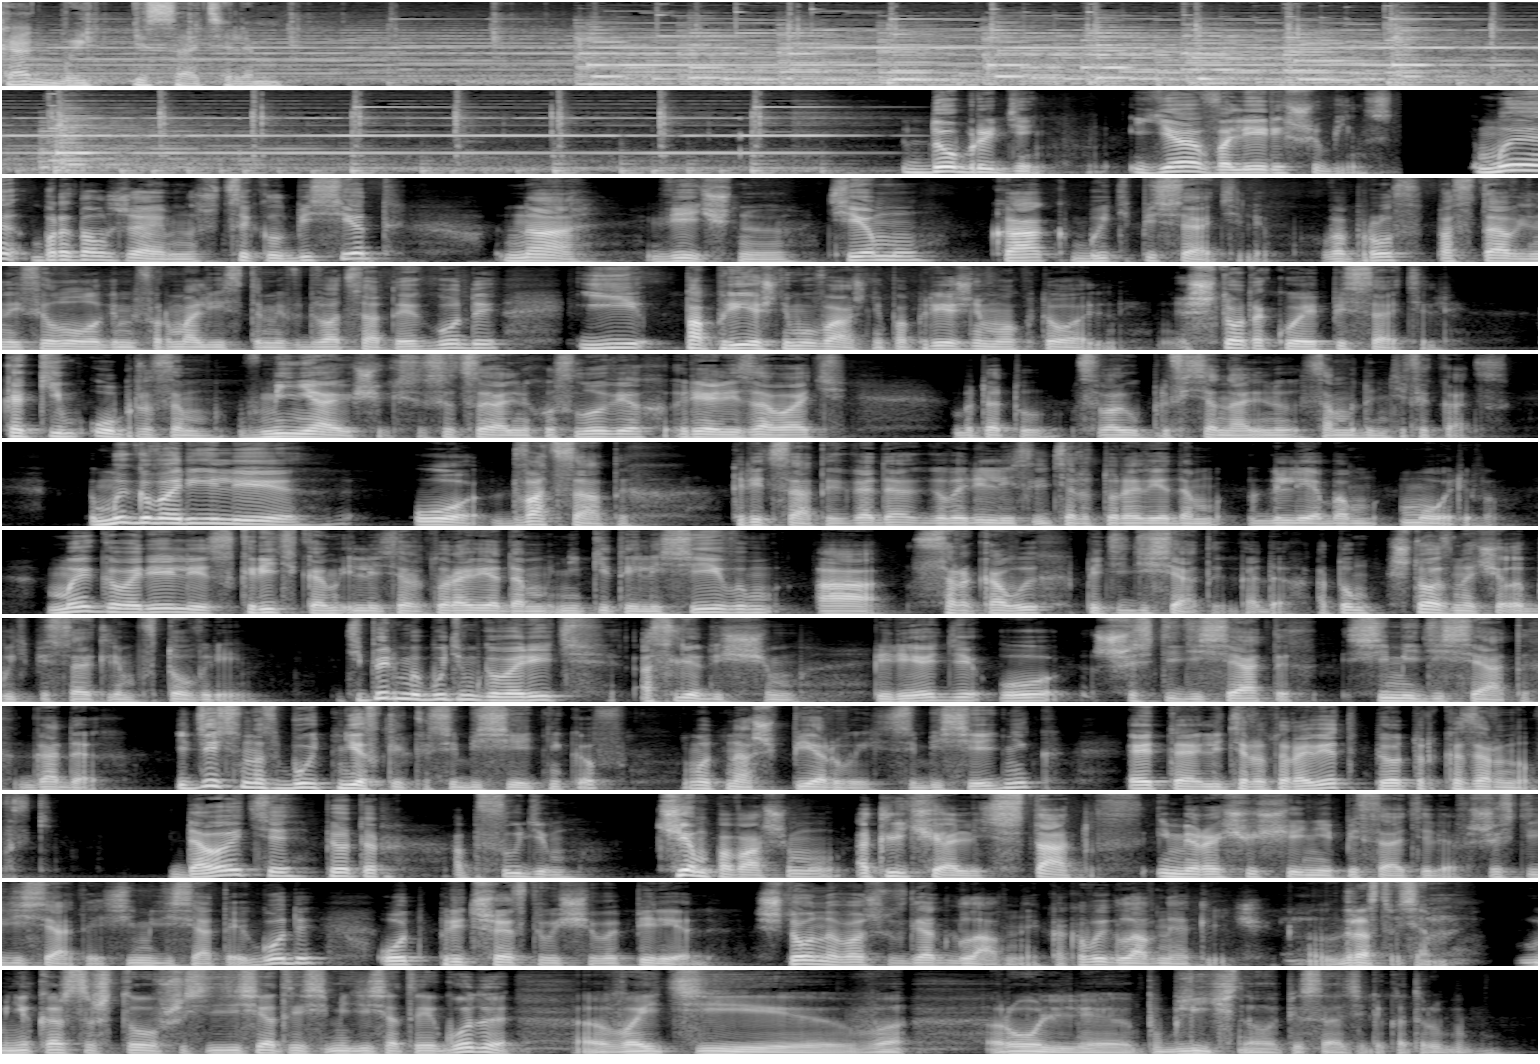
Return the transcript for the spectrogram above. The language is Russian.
Как быть писателем? Добрый день. Я Валерий Шубинский. Мы продолжаем наш цикл бесед на вечную тему «Как быть писателем?». Вопрос, поставленный филологами-формалистами в 20-е годы и по-прежнему важный, по-прежнему актуальный. Что такое писатель? Каким образом в меняющихся социальных условиях реализовать вот эту свою профессиональную самоидентификацию? Мы говорили о 20-х, 30-х годах, говорили с литературоведом Глебом Моревым. Мы говорили с критиком и литературоведом Никитой Елисеевым о 40-х, 50-х годах, о том, что означало быть писателем в то время. Теперь мы будем говорить о следующем периоде, о 60-х, 70-х годах. И здесь у нас будет несколько собеседников. Вот наш первый собеседник – это литературовед Петр Казарновский. Давайте, Петр, обсудим, чем, по-вашему, отличались статус и мироощущение писателя в 60-е, 70-е годы от предшествующего периода? Что, на ваш взгляд, главное? Каковы главные отличия? Здравствуйте. Мне кажется, что в 60-е и 70-е годы э, войти в роль публичного писателя, который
